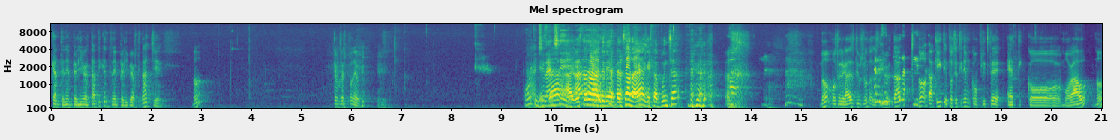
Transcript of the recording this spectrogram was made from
que entenem per llibertat i que entenem per llibertinatge, no? Què em responeu? Ui, quin Aquesta, silenci. aquesta no Ara. la teníem pensada, eh, aquesta punxa. No, moltes vegades dius, no, és llibertat. No, aquí potser tenim conflicte ètico-moral, no?,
